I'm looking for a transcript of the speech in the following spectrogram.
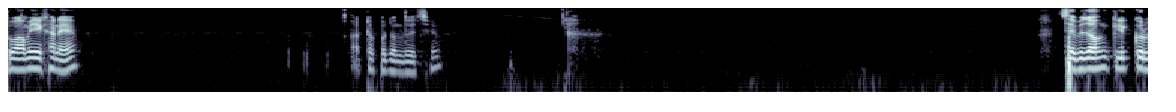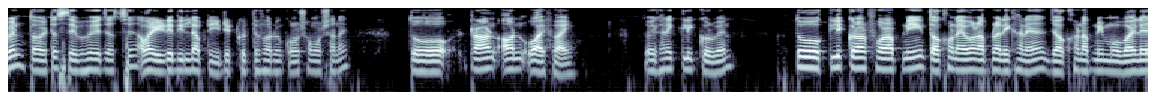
তো আমি এখানে আটটা পর্যন্ত দিচ্ছি। সেভে যখন ক্লিক করবেন, তো এটা সেভ হয়ে যাচ্ছে। আবার এডিট দিলে আপনি এডিট করতে পারবেন, কোনো সমস্যা নাই। তো টার্ন অন ওয়াইফাই তো এখানে ক্লিক করবেন। তো ক্লিক করার পর আপনি তখন এবার আপনার এখানে যখন আপনি মোবাইলে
